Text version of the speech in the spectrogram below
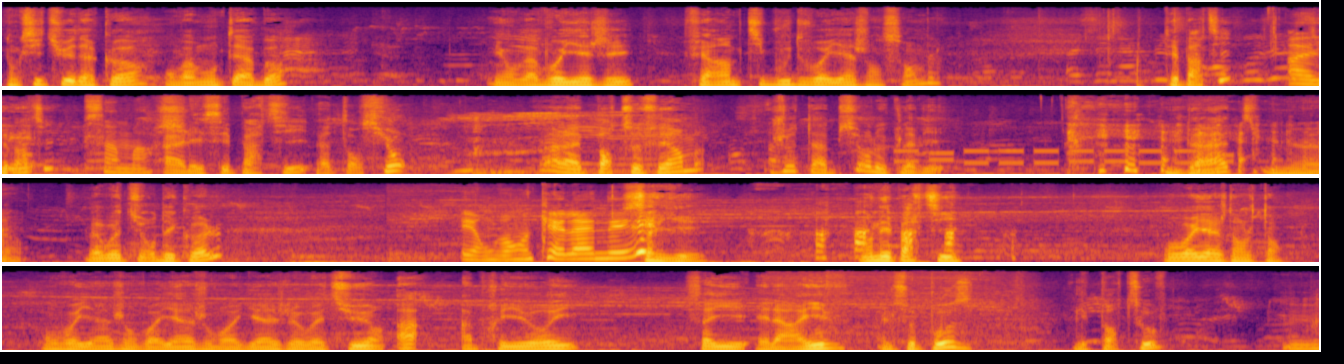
Donc si tu es d'accord, on va monter à bord et on va voyager, faire un petit bout de voyage ensemble. T'es parti Allez, parti ça marche. Allez, c'est parti. Attention. Voilà, la porte se ferme. Je tape sur le clavier. Une date, une heure. La voiture décolle. Et on va en quelle année Ça y est. On est parti. On voyage dans le temps. On voyage, on voyage, on voyage. La voiture. Ah, a priori, ça y est, elle arrive. Elle se pose. Les portes s'ouvrent. Mhm.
